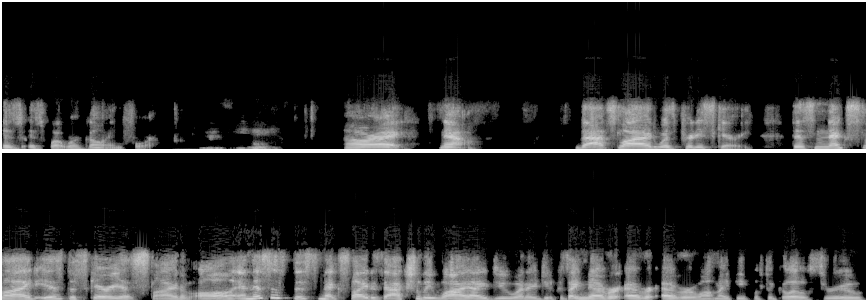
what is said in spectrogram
is, is what we're going for. All right, now that slide was pretty scary. This next slide is the scariest slide of all. And this is this next slide is actually why I do what I do, because I never, ever, ever want my people to go through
